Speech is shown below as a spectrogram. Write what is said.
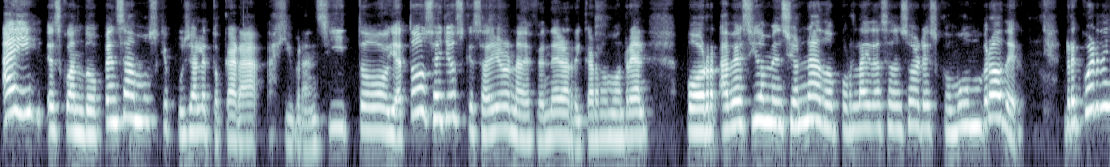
Ahí es cuando pensamos que pues ya le tocará a Gibrancito y a todos ellos que salieron a defender a Ricardo Monreal por haber sido mencionado por Laida Sansores como un brother. Recuerden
